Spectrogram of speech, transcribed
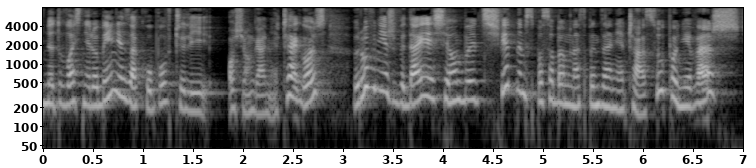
no to właśnie robienie zakupów, czyli osiąganie czegoś, również wydaje się być świetnym sposobem na spędzanie czasu, ponieważ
